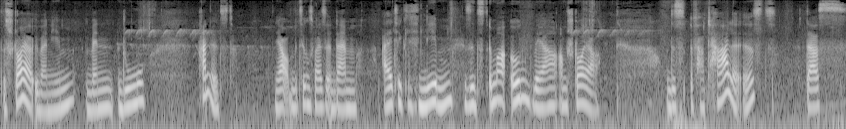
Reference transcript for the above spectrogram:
das Steuer übernehmen, wenn du handelst. Ja, beziehungsweise in deinem alltäglichen Leben sitzt immer irgendwer am Steuer. Und das Fatale ist, dass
